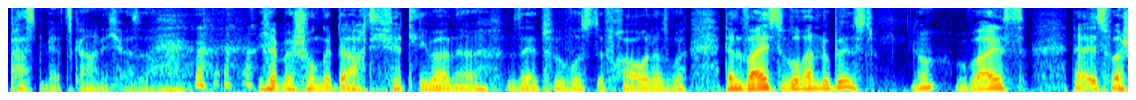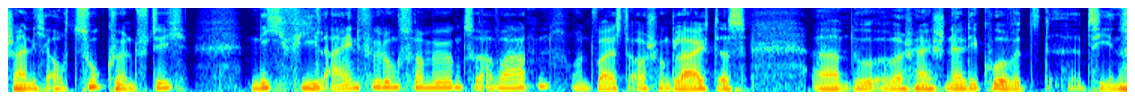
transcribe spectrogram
passt mir jetzt gar nicht. Also ich habe mir schon gedacht, ich hätte lieber eine selbstbewusste Frau oder sowas. Dann weißt du, woran du bist. Ja? Du weißt, da ist wahrscheinlich auch zukünftig nicht viel Einfühlungsvermögen zu erwarten und weißt auch schon gleich, dass ähm, du wahrscheinlich schnell die Kurve ziehen,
